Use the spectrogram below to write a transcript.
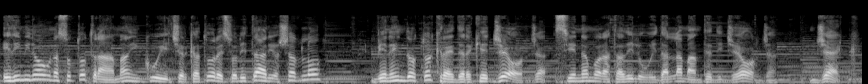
eliminò una sottotrama in cui il cercatore solitario Charlot viene indotto a credere che Georgia sia innamorata di lui dall'amante di Georgia, Jack.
